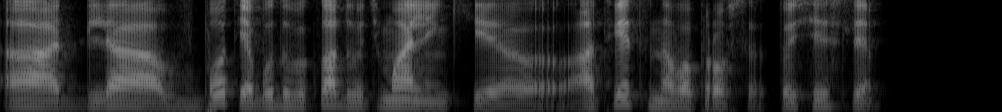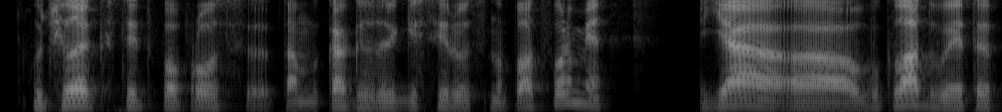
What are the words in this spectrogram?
А для в бот я буду выкладывать маленькие э, ответы на вопросы. То есть если у человека стоит вопрос, э, там, как зарегистрироваться на платформе, я э, выкладываю это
